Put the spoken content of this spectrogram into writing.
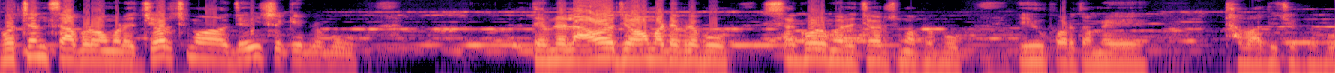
વચન સાંભળવા મળે, ચર્ચમાં જઈ શકે પ્રભુ. તેમને લાવવા જવા માટે પ્રભુ, સગવડ મળે ચર્ચમાં પ્રભુ. એ ઉપર તમે થવા દેજો પ્રભુ.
